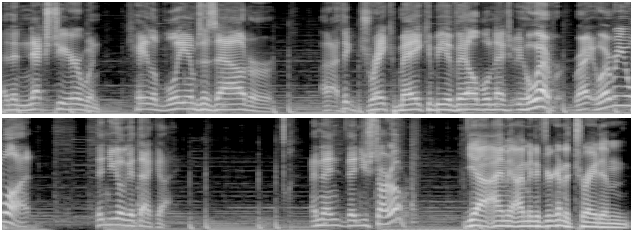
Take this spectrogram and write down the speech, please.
and then next year when Caleb Williams is out, or I think Drake Maye could be available next year, whoever, right? Whoever you want, then you go get that guy, and then then you start over. Yeah, I mean, I mean, if you're going to trade him,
